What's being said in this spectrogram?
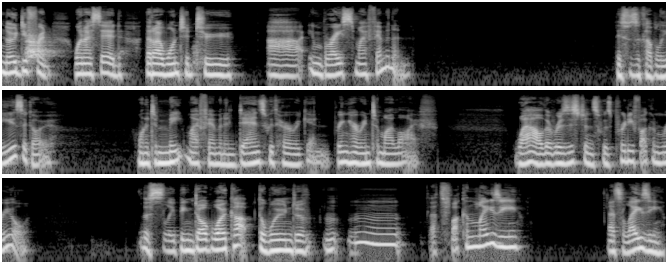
No different when I said that I wanted to uh, embrace my feminine. This was a couple of years ago. I wanted to meet my feminine, dance with her again, bring her into my life. Wow, the resistance was pretty fucking real. The sleeping dog woke up, the wound of, that's fucking lazy. That's lazy.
